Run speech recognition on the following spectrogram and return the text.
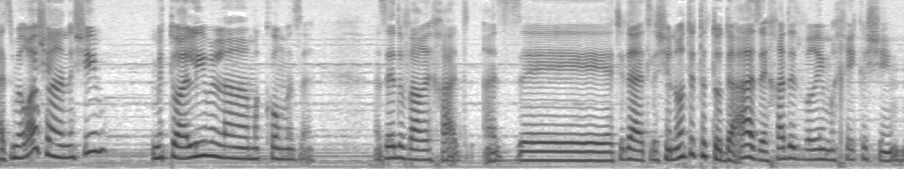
אז מראש האנשים מתועלים למקום הזה. אז זה דבר אחד. אז uh, את יודעת, לשנות את התודעה זה אחד הדברים הכי קשים.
